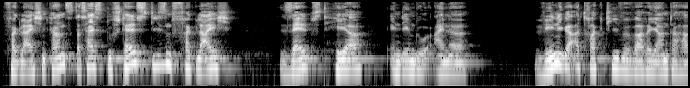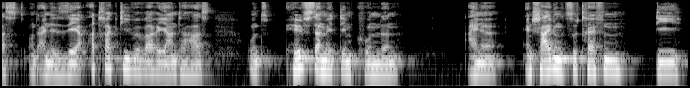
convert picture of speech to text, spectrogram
vergleichen kannst. Das heißt, du stellst diesen Vergleich selbst her, indem du eine weniger attraktive Variante hast und eine sehr attraktive Variante hast und hilfst damit dem Kunden, eine Entscheidung zu treffen, die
